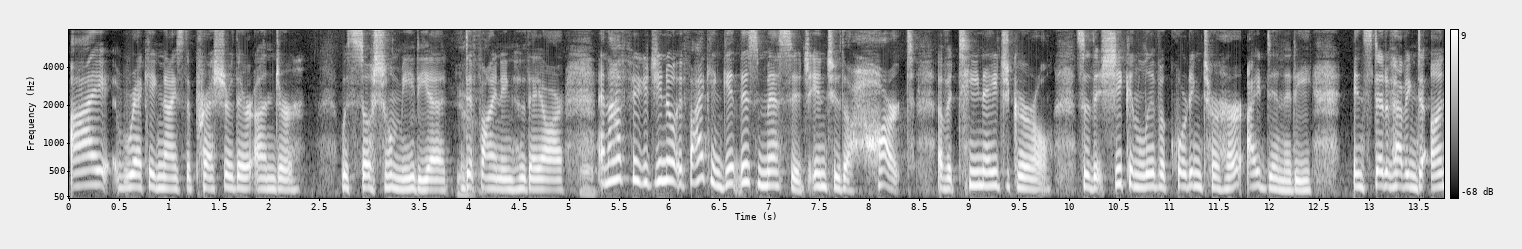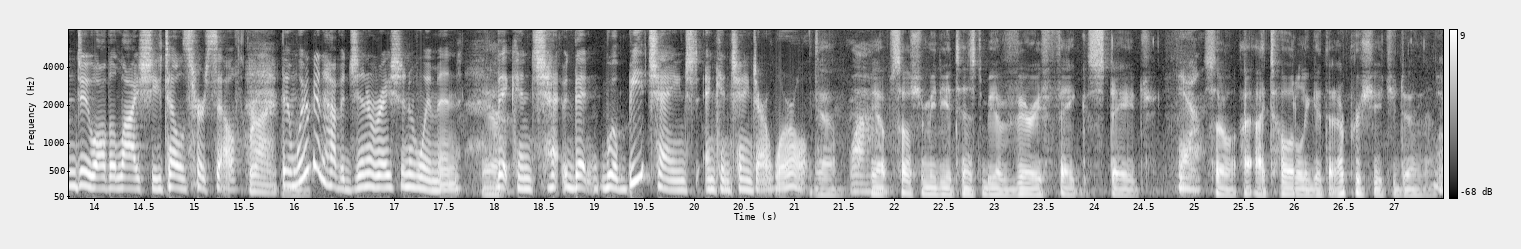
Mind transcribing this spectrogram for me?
I recognize the pressure they're under with social media Yeah. defining who they are. Oh. And I figured, you know, if I can get this message into the heart of a teenage girl so that she can live according to her identity instead of having to undo all the lies she tells herself, Right. then we're going to have a generation of women Yeah. that can cha- that will be changed and can change our world. Yeah. Wow. Yep. Social media tends to be a very fake stage. Yeah. So I, I totally get that. I appreciate you doing that.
